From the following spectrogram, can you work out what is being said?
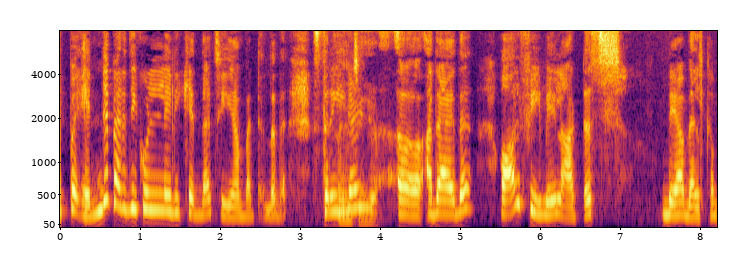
ഇപ്പൊ എന്റെ പരിധിക്കുള്ളിൽ എനിക്ക് എന്താ ചെയ്യാൻ പറ്റുന്നത്? സ്ത്രീകൾ അതായത് all female artist they are welcome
